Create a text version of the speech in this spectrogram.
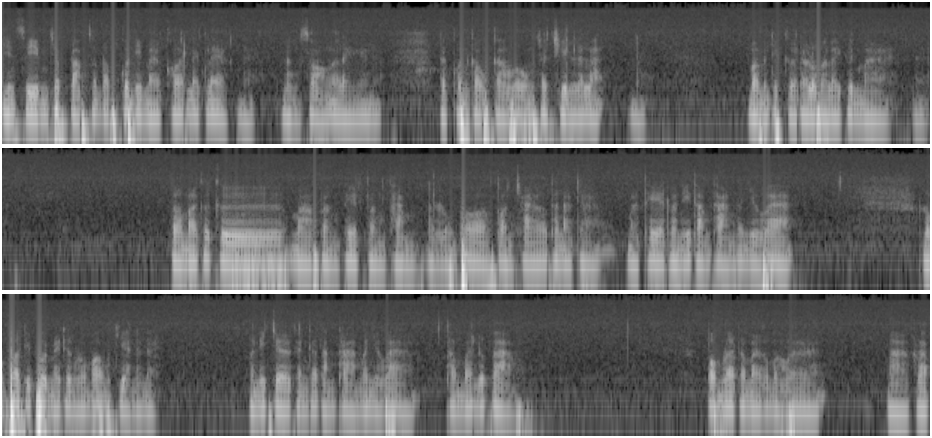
อินทรีย์มันจะปรับสำหรับคนที่มาคอร์สแรกๆนะหนึ่งสองอะไรเงี้ยนะแต่คนเก่าๆก็คงจะชินแล้วละนะว่ามันจะเกิดอารมณ์อะไรขึ้นมา ต่อมาก็คือมาฟังเทศฟังธรรมหลวงพ่อตอนเช้าท่านอาจจะมาเทศวันนี้ถามถามกันอยู่ว่า หลวงพ่อที่พูดหมายถึงหลวงพ่อมเกียรตินั่นเลยวันนี้เจอกันก็ถามถามกันอยู่ว่าทำวัดหรือเปล่า ผมเล่าธรรมาก็บอกว่า มาครับ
